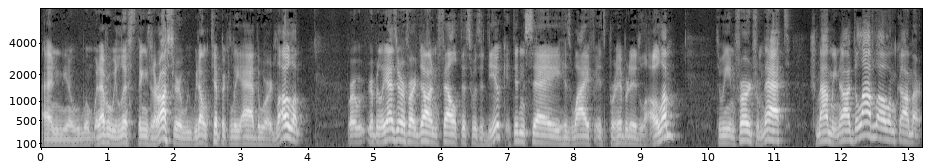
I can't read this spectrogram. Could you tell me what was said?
and you know, whenever we list things that are usher, we, we don't typically add the word la'olam. Rabbi Eliezer of Verdun felt this was a diuk. It didn't say his wife is prohibited la'olam. So he inferred from that, Shema mina delav la'olam kamar.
